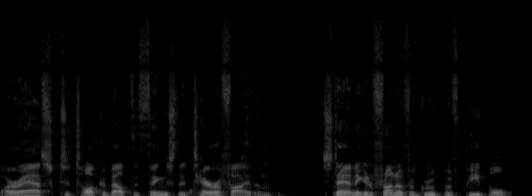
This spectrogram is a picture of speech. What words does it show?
are asked to talk about the things that terrify them, standing in front of a group of people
